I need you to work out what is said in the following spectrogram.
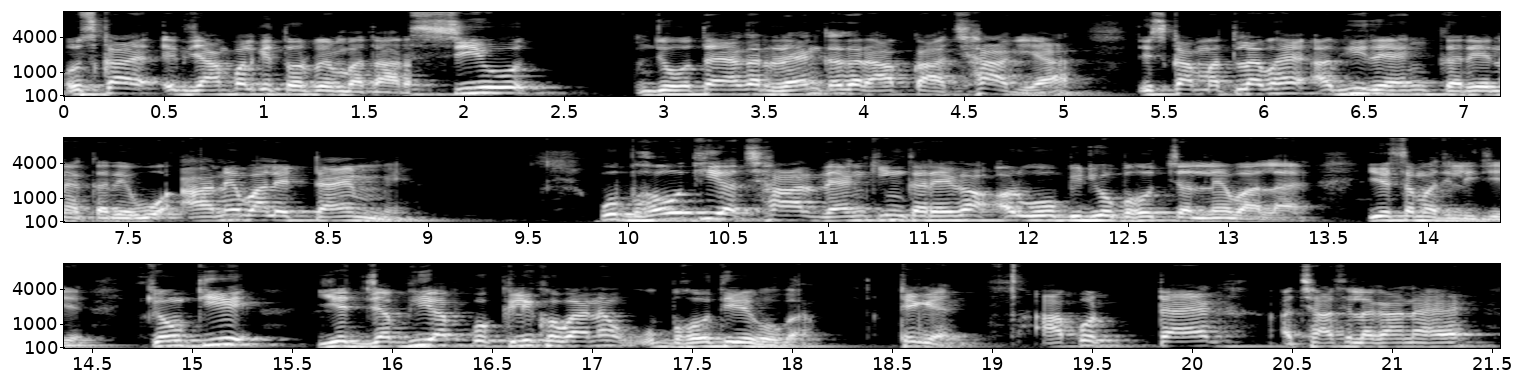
उसका एग्ज़ाम्पल के तौर पे मैं बता रहा हूँ। सी जो होता है, अगर रैंक अगर आपका अच्छा आ गया, इसका मतलब है अभी रैंक करे ना करे, वो आने वाले टाइम में वो बहुत ही अच्छा रैंकिंग करेगा और वो वीडियो बहुत चलने वाला है। ये समझ लीजिए। क्योंकि ये जब भी आपको क्लिक होगा ना, वो बहुत ही होगा। ठीक है? आपको टैग अच्छा से लगाना है।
